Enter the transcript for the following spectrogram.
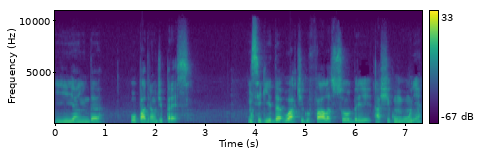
e ainda o padrão de Press. Em seguida, o artigo fala sobre a chikungunya.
